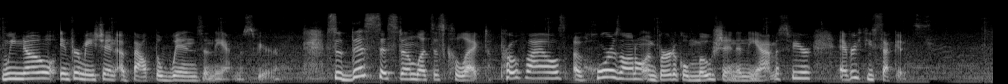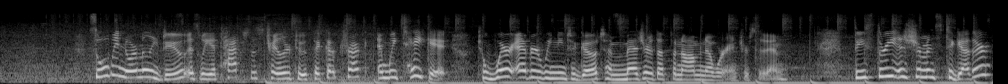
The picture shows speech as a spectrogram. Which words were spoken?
we know information about the winds in the atmosphere. So this system lets us collect profiles of horizontal and vertical motion in the atmosphere every few seconds. So what we normally do is we attach this trailer to a pickup truck and we take it to wherever we need to go to measure the phenomena we're interested in. These three instruments together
